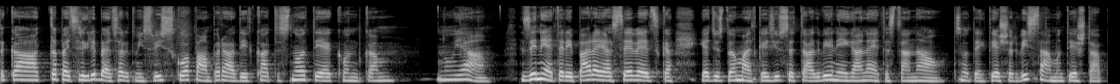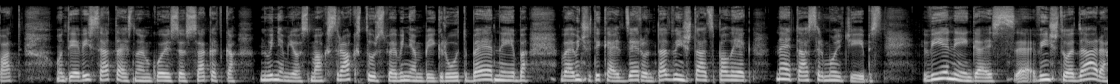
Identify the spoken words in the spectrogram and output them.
Tā kā, tāpēc arī gribētu salikt viņus visus kopā un parādīt, kā tas notiek un kam Nu, jā. Ziniet, arī pārējās sievietes, ka, ja jūs domājat, ka jūs esat tāda vienīgā, nē, tas tā nav. Tas notiek tieši ar visām un tieši tāpat. Un tie visi attaisnojumi, ko jūs jau sakat, ka nu, viņam jau smags raksturs, vai viņam bija grūta bērnība, vai viņš tikai dzer un tad viņš tāds paliek, nē, tās ir muļķības. Vienīgais eh, viņš to dara,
